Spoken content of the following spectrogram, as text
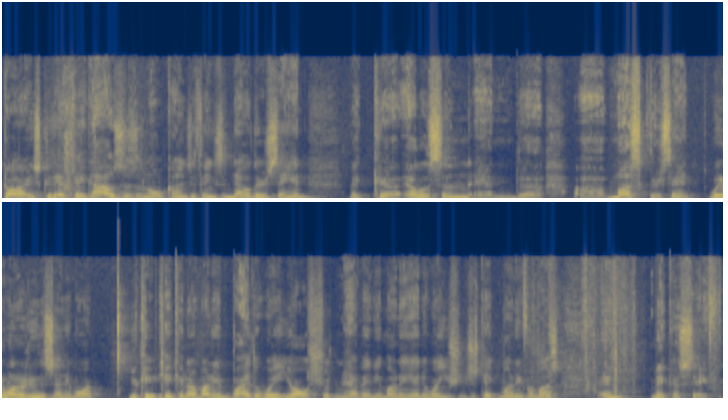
guys, because they have big houses and all kinds of things, and now they're saying, like uh, Ellison and uh, uh, Musk, they're saying, we don't want to do this anymore. You keep taking our money, and by the way, y'all shouldn't have any money anyway. You should just take money from us and make us safe,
